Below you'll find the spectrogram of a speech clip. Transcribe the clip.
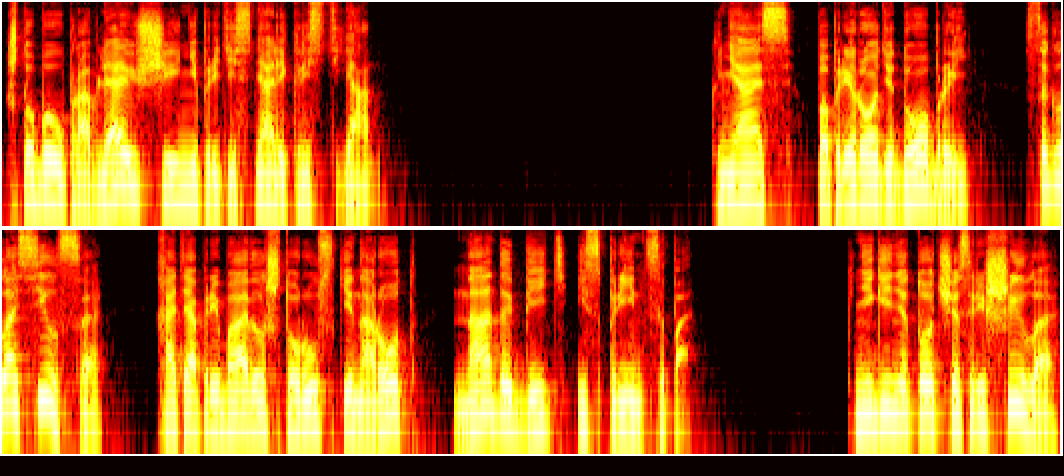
чтобы управляющие не притесняли крестьян. Князь, по природе добрый, согласился, хотя прибавил, что русский народ надо бить из принципа. Княгиня тотчас решила,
